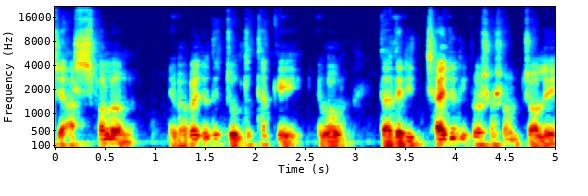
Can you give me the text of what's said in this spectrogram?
যে আস্ফলন এভাবে যদি চলতে থাকে এবং তাদের ইচ্ছায় যদি প্রশাসন চলে,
